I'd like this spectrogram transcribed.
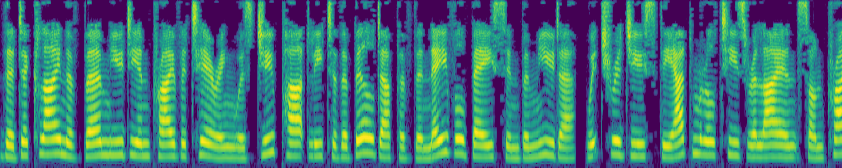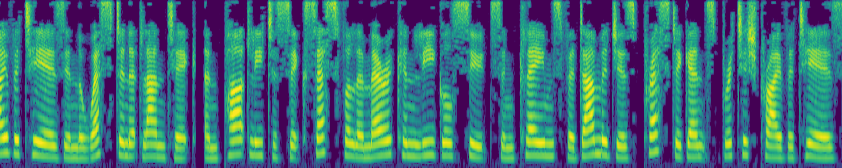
The decline of Bermudian privateering was due partly to the buildup of the naval base in Bermuda, which reduced the Admiralty's reliance on privateers in the western Atlantic, and partly to successful American legal suits and claims for damages pressed against British privateers,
